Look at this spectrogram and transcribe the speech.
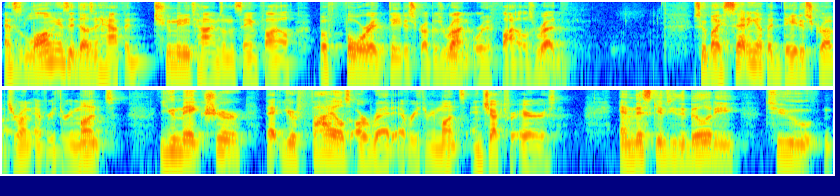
as long as it doesn't happen too many times on the same file before a data scrub is run or the file is read. So by setting up a data scrub to run every three months, you make sure that your files are read every three months and checked for errors. And this gives you the ability to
